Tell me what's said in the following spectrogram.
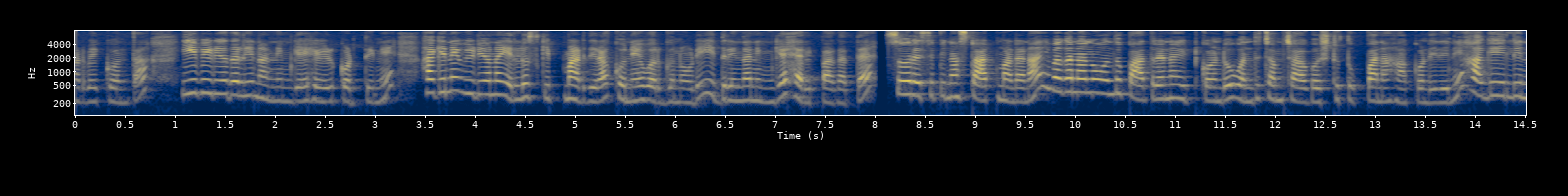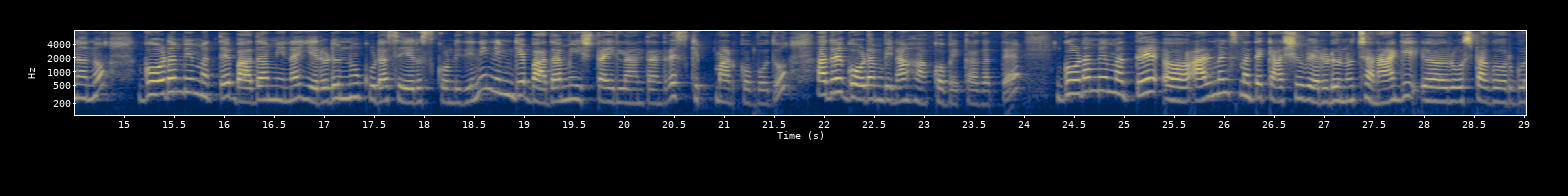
ಮಾಡಬೇಕು ಅಂತ ಈ ವಿಡಿಯೋದಲ್ಲಿ ನಾನು ನಿಮಗೆ ಹೇಳ್ಕೊಡ್ತೀನಿ. ಹಾಗೆಯೇ ವಿಡಿಯೋನ ಎಲ್ಲೂ ಸ್ಕಿಪ್ ಮಾಡಿದಿರಾ ಕೊನೆವರೆಗೂ ನೋಡಿ, ಇದರಿಂದ ನಿಮಗೆ ಹೆಲ್ಪ್ ಆಗುತ್ತೆ. ಸೊ ರೆಸಿಪಿನ ಸ್ಟಾರ್ಟ್ ಮಾಡೋಣ. ಇವಾಗ ನಾನು ಒಂದು ಪಾತ್ರೆನ ಇಟ್ಕೊಂಡು ಒಂದು ಚಮಚ ಆಗೋಷ್ಟು ತುಪ್ಪನ ಹಾಕ್ಕೊಂಡಿದ್ದೀನಿ ಹಾಗೆ ಇಲ್ಲಿ ನಾನು ಗೋಡಂಬಿ ಮತ್ತು ಬಾದಾಮಿನ ಎರಡನ್ನೂ ಕೂಡ ಸೇರಿಸ್ಕೊಂಡಿದ್ದೀನಿ. ನಿಮಗೆ ಬಾದಾಮಿ ಇಷ್ಟ ಇಲ್ಲ ಅಂತಂದರೆ ಸ್ಕಿಪ್ ಮಾಡ್ಕೋಬೋದು. ಆದರೆ ಗೋಡಂಬಿನ ಹಾಕೋಬೇಕಾಗತ್ತೆ. ಗೋಡಂಬಿ ಮತ್ತು ಆಲ್ಮಂಡ್ಸ್ ಮತ್ತು ಕ್ಯಾಶ್ಯೂ ಎರಡೂ ಚೆನ್ನಾಗಿ ರೋಸ್ಟ್ ಆಗೋವರೆಗೂ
